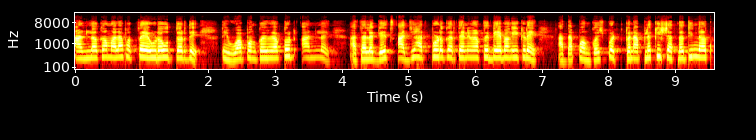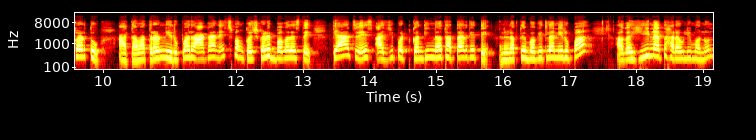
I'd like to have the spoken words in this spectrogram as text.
आणलं का? मला फक्त एवढं उत्तर दे. तेव्हा पंकज म्हणू लागतो आणलंय. आता लगेच आजी हात पुढं करते आणि लागते दे मग इकडे. आता पंकज पटकन आपल्या खिशातनं ती नथ काढतो. आता मात्र निरुपा रागानेच पंकजकडे बघत असते. त्याच वेळेस आजी पटकन ती नथ हातात घेते आणि लागते बघितलं निरुपा? अगं ही नथ हरवली म्हणून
